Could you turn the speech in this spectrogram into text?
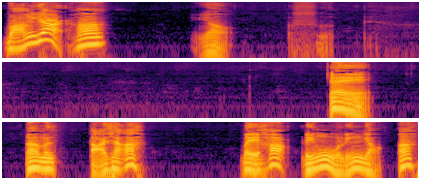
王燕儿啊，幺哎，那我们打一下啊，尾号零五零幺啊。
